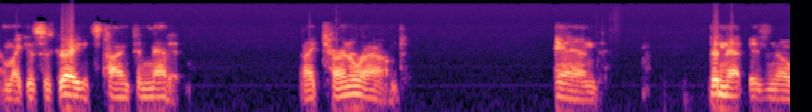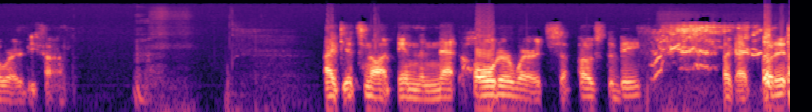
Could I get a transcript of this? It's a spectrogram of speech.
I'm like, this is great. It's time to net it. And I turn around and the net is nowhere to be found. Like it's not in the net holder where it's supposed to be. Like I put it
